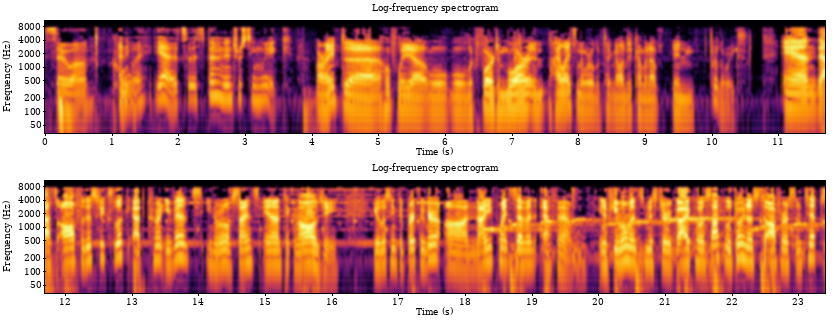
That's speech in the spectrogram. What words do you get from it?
So um, Cool. anyway, yeah, it's it's been an interesting week. All right. Uh, hopefully, uh, we'll we'll look forward to more in highlights in the world of technology coming up in further weeks. And that's all for this week's look at current events in the world of science and technology. You're listening to Berkeley here on 90.7 FM. In a few moments, Mr. Guy Kawasaki will join us to offer us some tips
